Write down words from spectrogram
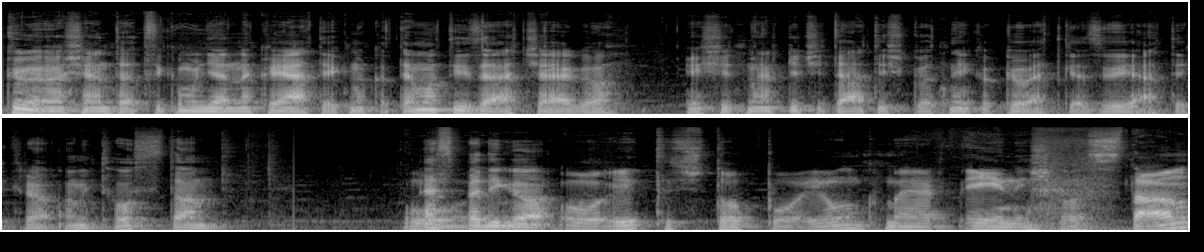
Különösen tetszik amúgy ennek a játéknak a tematizáltsága, és itt már kicsit át is kötnék a következő játékra, amit hoztam. Ó, Ez pedig a... Ó, itt stoppoljunk, mert én is hoztam.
